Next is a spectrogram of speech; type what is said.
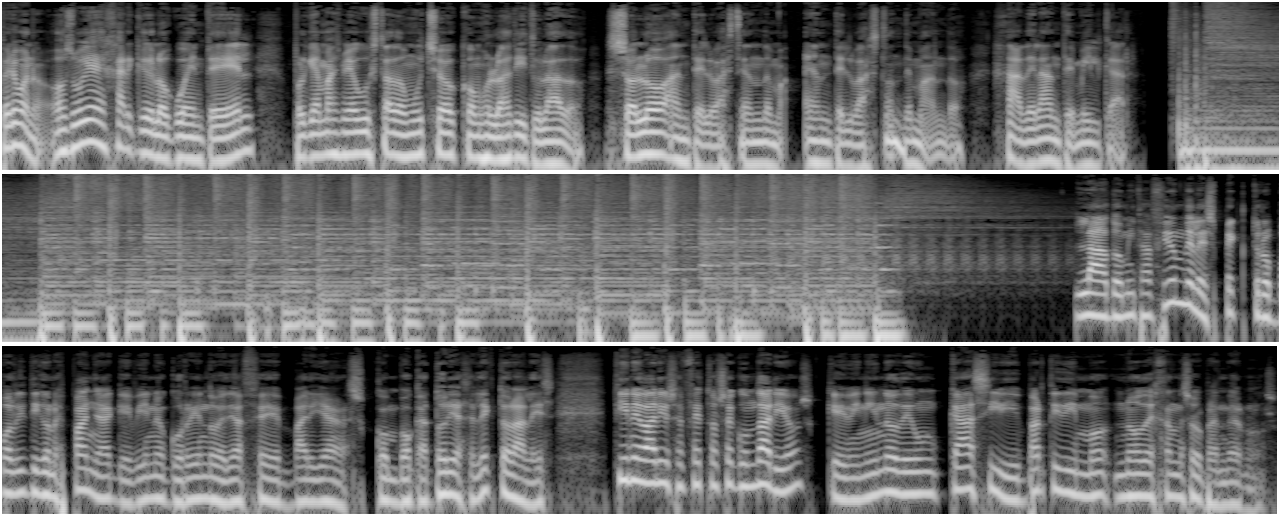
pero bueno, os voy a dejar que lo cuente él, porque además me ha gustado mucho cómo lo ha titulado, solo ante el bastón de, ante el bastón de mando. Adelante, Milcar. La atomización del espectro político en España, que viene ocurriendo desde hace varias convocatorias electorales, tiene varios efectos secundarios que, viniendo de un casi bipartidismo, no dejan de sorprendernos.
